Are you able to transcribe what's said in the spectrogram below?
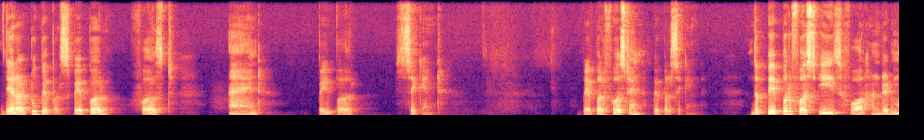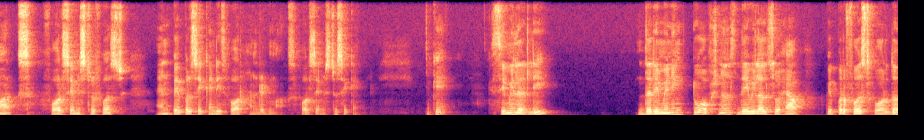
there are two papers paper first and paper second paper first and paper second the paper first is for 100 marks for semester first and paper second is for 100 marks for semester second. Okay. Similarly, the remaining two optionals they will also have paper first for the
